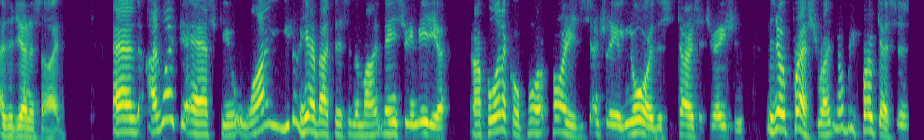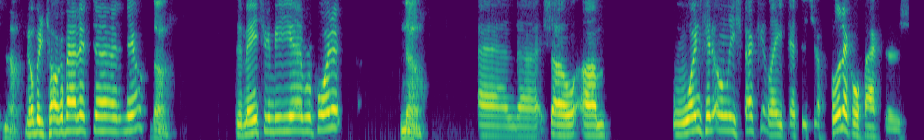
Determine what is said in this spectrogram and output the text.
as a genocide. And I'd like to ask you why you don't hear about this in the mainstream media. Our political parties essentially ignore this entire situation there's no press, right? Nobody protests. no. Nobody talk about it, uh, Neil? No. The mainstream media report it? No. And uh, so um, one can only speculate that there's political factors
